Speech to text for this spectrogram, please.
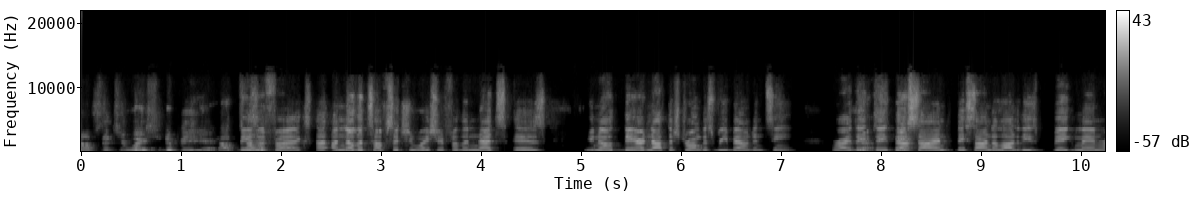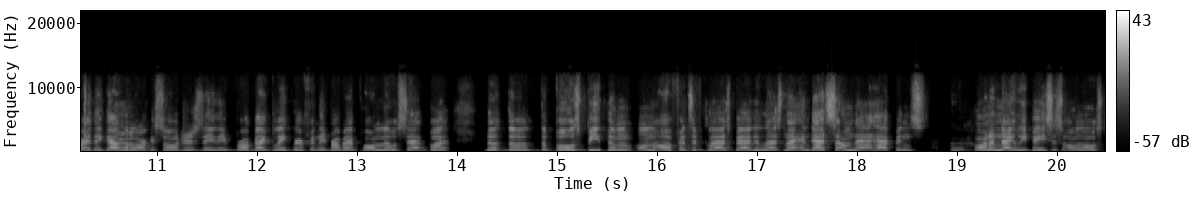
tough situation to be in. I'm These are facts. A- another tough situation for the Nets is, you know, they are not the strongest rebounding team, right? They Yes, they, they signed they signed a lot of these big men, right? They got Yeah. LaMarcus Aldridge, they they brought back Blake Griffin, they brought back Paul Millsap, but the the the Bulls beat them on the offensive glass badly last night, and that's something that happens on a nightly basis almost.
